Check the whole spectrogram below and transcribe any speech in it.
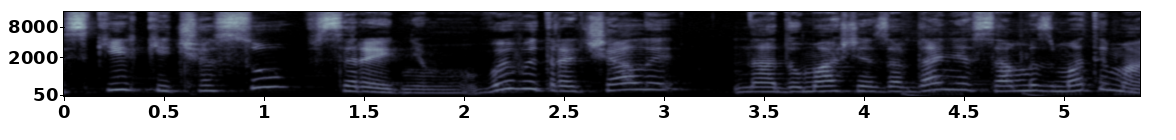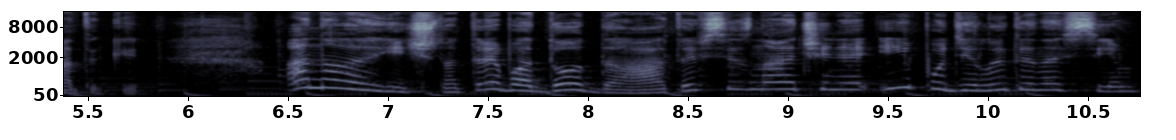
скільки часу в середньому ви витрачали на домашнє завдання саме з математики. Аналогічно, треба додати всі значення і поділити на 7.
